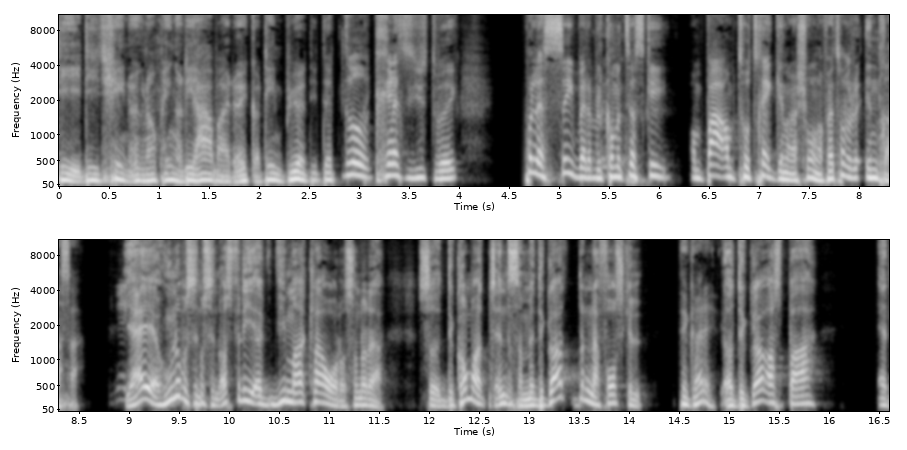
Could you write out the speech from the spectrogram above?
de, de tjener jo ikke nok penge, og de arbejder ikke, og det er en byrde. Det, det, du ved, klassisk just, du ved ikke. Prøv lige at se, hvad der vil komme til at ske om bare om to-tre generationer, for jeg tror, det vil ændre sig. Ja, ja, 100%. Også fordi, at vi er meget klar over det og sådan noget der. Så det kommer til at ændre sig, men det gør den her forskel. Det gør det. Og det gør også bare, at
